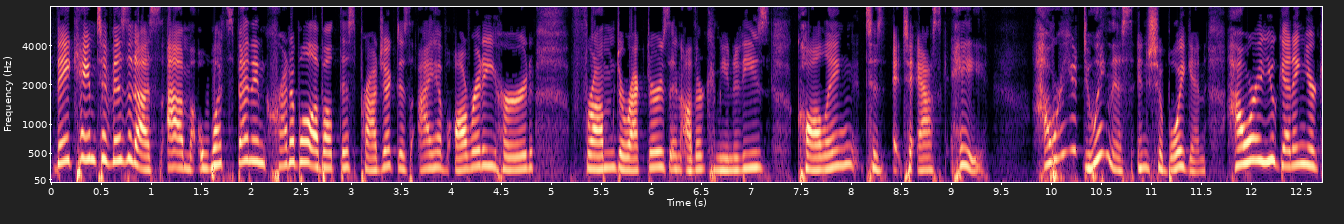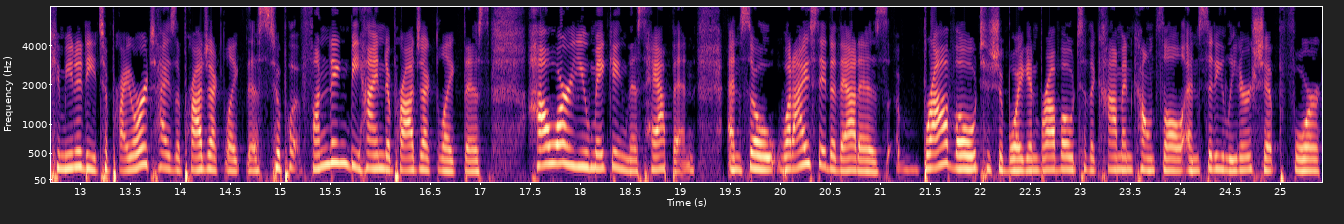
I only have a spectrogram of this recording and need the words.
They came to visit us. Um, what's been incredible about this project is I have already heard from directors in other communities calling to, to ask, hey, how are you doing this in Sheboygan? How are you getting your community to prioritize a project like this, to put funding behind a project like this? How are you making this happen? And so, what I say to that is bravo to Sheboygan, bravo to the Common Council and city leadership for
